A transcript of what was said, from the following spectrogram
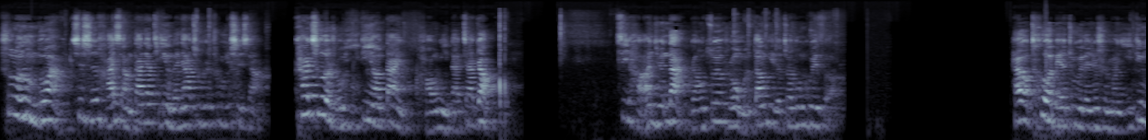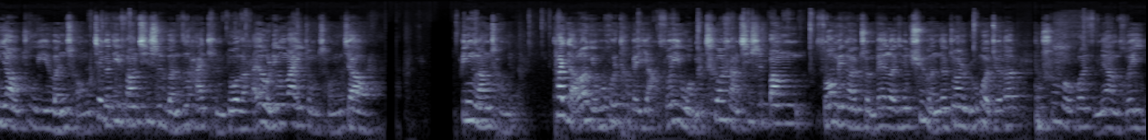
说了那么多啊，其实还想大家提醒大家就是注意事项，开车的时候一定要带好你的驾照，系好安全带，然后遵守我们当地的交通规则。还有特别注意的就是什么？一定要注意蚊虫。这个地方其实蚊子还挺多的。还有另外一种虫叫槟榔虫，它咬了以后会特别痒。所以我们车上其实帮所有媒体准备了一些驱蚊的装。如果觉得不舒服或者怎么样，所以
